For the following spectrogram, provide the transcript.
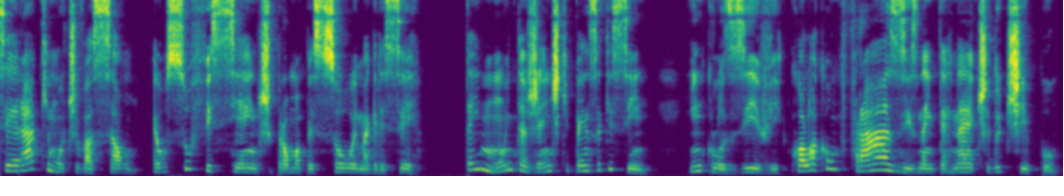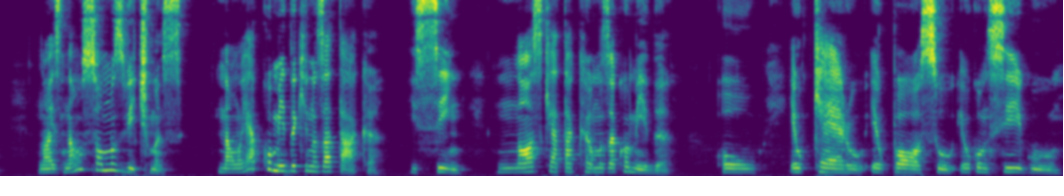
Será que motivação é o suficiente para uma pessoa emagrecer? Tem muita gente que pensa que sim. Inclusive, colocam frases na internet do tipo: Nós não somos vítimas. Não é a comida que nos ataca, e sim nós que atacamos a comida. Ou eu quero, eu posso, eu consigo.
